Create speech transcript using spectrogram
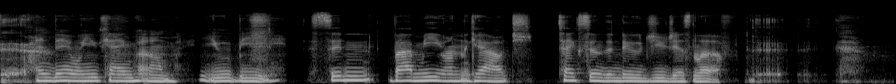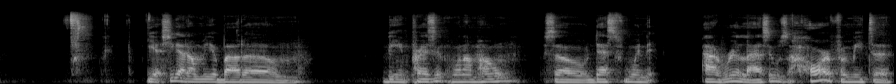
yeah, And then when you came home, you would be sitting by me on the couch, texting the dude you just left. yeah. She got on me about um being present when I'm home. So that's when I realized it was hard for me to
